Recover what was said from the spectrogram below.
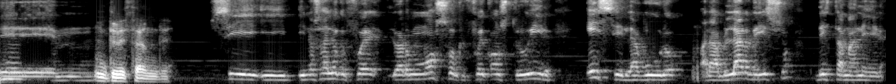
Eh, Interesante. Sí, y, no sabes lo que fue, lo hermoso que fue construir ese laburo para hablar de eso de esta manera.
